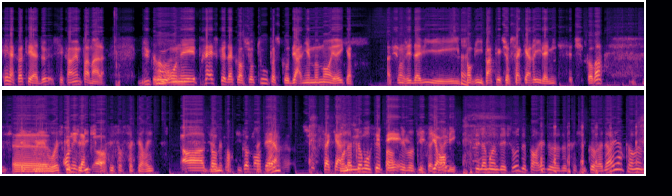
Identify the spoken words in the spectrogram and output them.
Et la cote est à 2, c'est quand même pas mal. Du coup, on est presque d'accord sur tout, parce qu'au dernier moment, Eric a, a changé d'avis, il, il partait sur Sakari, il a mis Krejcikova. Euh, Mais où est-ce que on est partait sur Sakari? Ah, parti sur commentaire sur Sakari, On a commencé par évoquer Sakari. C'est la moindre des choses de parler de, de derrière quand même.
